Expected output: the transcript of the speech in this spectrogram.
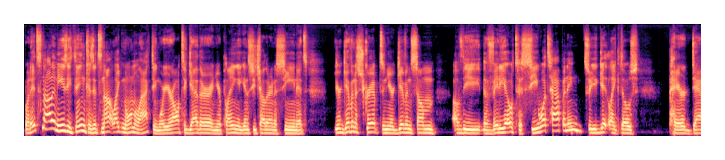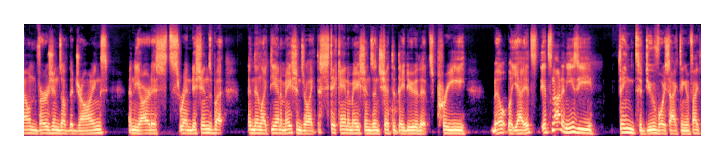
But it's not an easy thing because it's not like normal acting where you're all together and you're playing against each other in a scene. It's you're given a script and you're given some of the the video to see what's happening. So you get like those pared down versions of the drawings and the artist's renditions, but and then like the animations are like the stick animations and shit that they do that's pre built. But yeah, it's it's not an easy thing to do voice acting. In fact,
